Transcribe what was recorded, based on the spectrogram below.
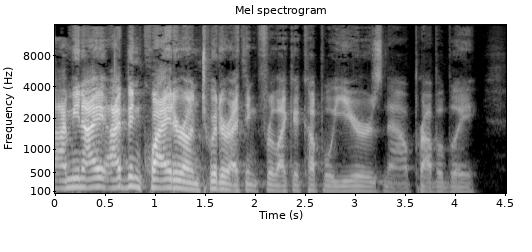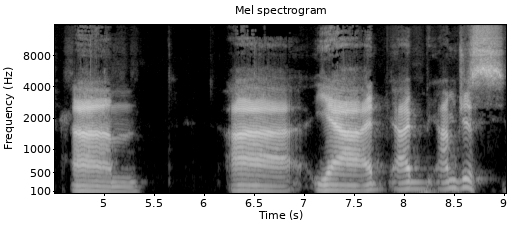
I mean, I I've been quieter on Twitter. I think for like a couple years now, probably. Um, uh, yeah, I, I I'm just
